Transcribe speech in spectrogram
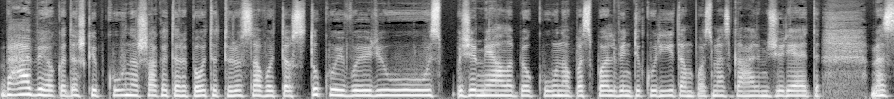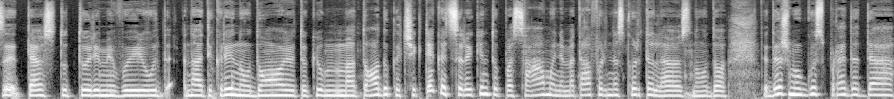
Be abejo, kad aš kaip kūno šokio terapeutė turiu savo testukų įvairių žemėlapio kūno paspalvinti, kurį įtampos mes galim žiūrėti. Mes testų turim įvairių, na tikrai naudoju tokių metodų, kad šiek tiek atsirakintų pasąmonę, metaforinės korteles naudo. Tada žmogus pradeda,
